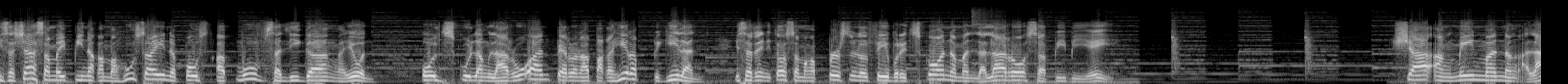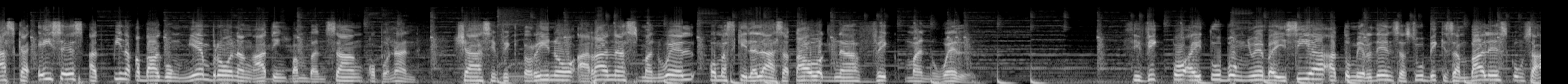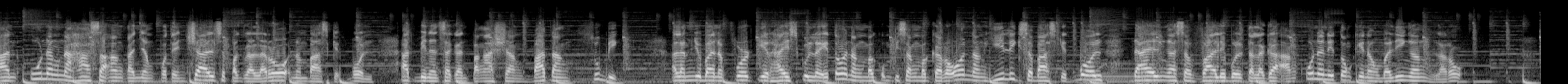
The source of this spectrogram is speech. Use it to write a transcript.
Isa siya sa may pinakamahusay na post-up move sa liga ngayon. Old school ang laruan pero napakahirap pigilan. Isa rin ito sa mga personal favorites ko na manlalaro sa PBA. Siya ang main man ng Alaska Aces at pinakabagong miyembro ng ating pambansang koponan. Siya si Victorino Aranas Manuel o mas kilala sa tawag na Vic Manuel. Si Vic po ay tubong Nueva Ecija at tumira sa Subic Zambales kung saan unang nahasa ang kanyang potensyal sa paglalaro ng basketball at binansagan pa nga siyang batang Subic. Alam nyo ba na 4th year high school na ito nang mag-umpisang magkaroon ng hilig sa basketball dahil nga sa volleyball talaga ang una nitong kinahumalingang laro.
